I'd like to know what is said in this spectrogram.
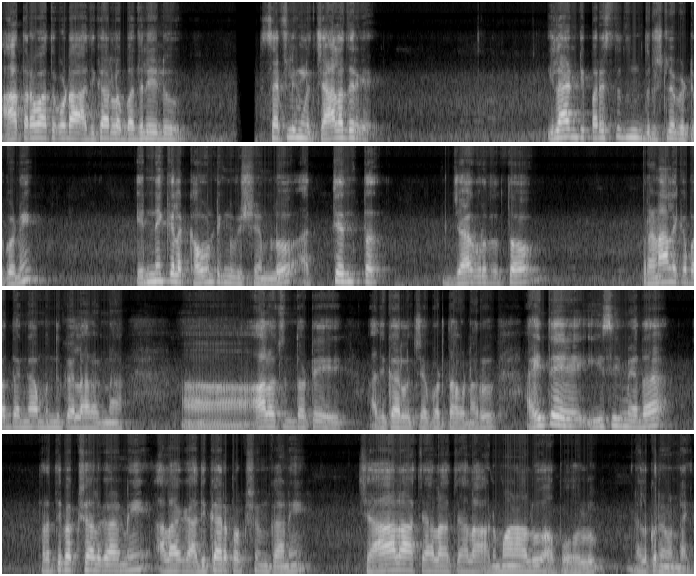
ఆ తర్వాత కూడా అధికారుల బదిలీలు సెఫ్లింగ్లు చాలా జరిగాయి. ఇలాంటి పరిస్థితిని దృష్టిలో పెట్టుకొని ఎన్నికల కౌంటింగ్ విషయంలో అత్యంత జాగృతతో ప్రణాళికబద్ధంగా ముందుకు వెళ్ళాలన్న ఆలోచనతో అధికారులు చేపడతా ఉన్నారు. అయితే ఈసీ మీద ప్రతిపక్షాలు కానీ అలాగే అధికార పక్షం కానీ చాలా చాలా చాలా అనుమానాలు అపోహలు నెలకొని ఉన్నాయి.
